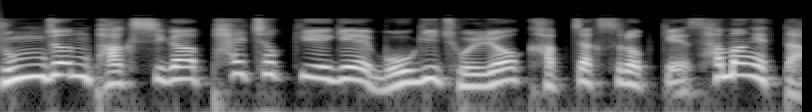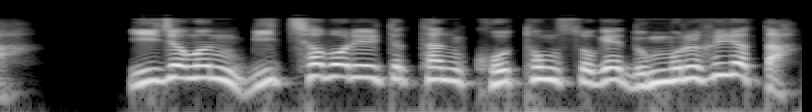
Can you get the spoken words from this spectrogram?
중전 박 씨가 팔척귀에게 목이 졸려 갑작스럽게 사망했다. 이정은 미쳐버릴 듯한 고통 속에 눈물을 흘렸다.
